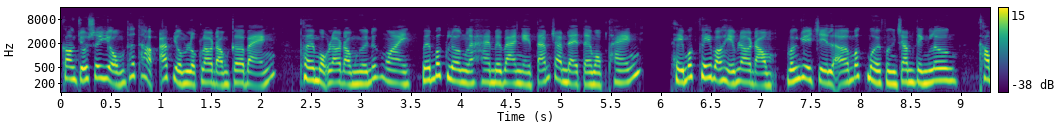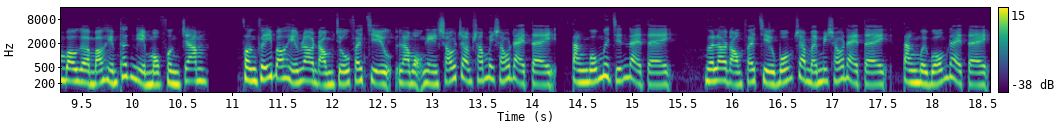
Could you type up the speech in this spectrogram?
Còn chủ sử dụng thích hợp áp dụng luật lao động cơ bản, thuê một lao động người nước ngoài với mức lương là 23.800 đại tệ một tháng, thì mức phí bảo hiểm lao động vẫn duy trì là ở mức 10% tiền lương, không bao gồm bảo hiểm thất nghiệp 1%. Phần phí bảo hiểm lao động chủ phải chịu là 1.666 đại tệ, tăng 49 đại tệ. Người lao động phải chịu 476 đại tệ, tăng 14 đại tệ,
